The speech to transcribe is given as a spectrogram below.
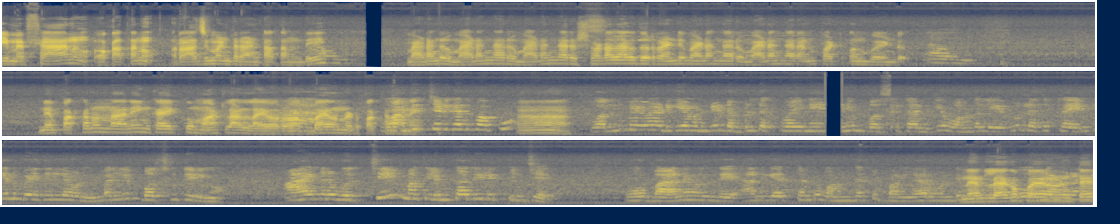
ఈమె ఫ్యాన్ ఒక అతను రాజమండ్రి అంట అతనిది. మేడం గారు మేడం గారు మేడం గారు చూడదాగుదురు రండి మేడం గారు మేడం గారు అని పట్టుకొని పోయిండు. నేను పక్కన ఉన్నా అని ఇంకా ఎక్కువ మాట్లాడలా ఎవరు అబ్బాయి ఉన్నాడు పక్కన వంద మేము అడిగామండి డబ్బులు తక్కువైనాయని బస్సు ఎక్కడానికి వంద లేవు లేదా ట్రైన్ కింద బయలుదేరామండి మళ్ళీ బస్సుకు తిరిగాం. ఆయన వచ్చి మాకు లింకా నీళ్ళు ఇప్పించారు. ఓ బాగానే ఉంది. అని ఎత్తంటే వంద అంటే బంగారం అండి. నేను లేకపోయా ఉంటే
